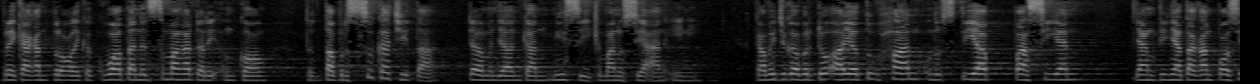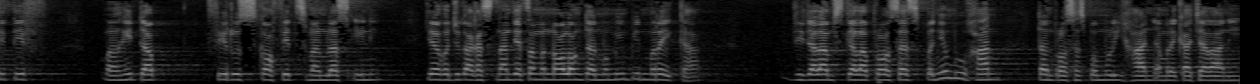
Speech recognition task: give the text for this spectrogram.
mereka akan beroleh kekuatan dan semangat dari engkau, tetap bersuka cita dalam menjalankan misi kemanusiaan ini. Kami juga berdoa ya Tuhan untuk setiap pasien yang dinyatakan positif mengidap virus COVID-19 ini. Kira kau juga akan senantiasa menolong dan memimpin mereka di dalam segala proses penyembuhan dan proses pemulihan yang mereka jalani.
